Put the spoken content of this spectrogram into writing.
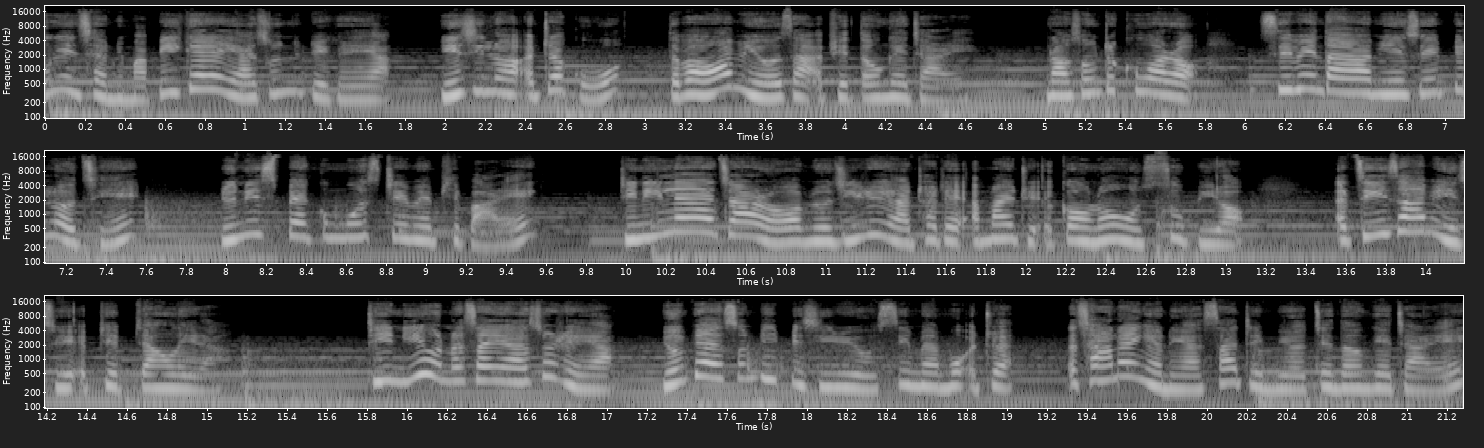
ဥယျာဉ်ခြံတွေမှာပြီးခဲ့တဲ့ရာစုနှစ်တွေကတည်းကမြေစီလွှာအတွက်ကိုတဘာဝမျိုးစားအဖြစ်သုံးခဲ့ကြတယ်။ နောက်ဆုံးတစ်ခုကတော့စီပင်သားမြေဆွေးပြုလုပ်ခြင်း municipal composting ပဲဖြစ်ပါတယ်။ဒီနီလန်းကကြတော့မြို့ကြီးတွေကထွက်တဲ့အမိုက်တွေအကုန်လုံးကိုစုပြီးတော့အကြီးစားမြေဆွေအဖြစ်ပြောင်းလဲတာဒီနည်းကို20ရာစုထဲကမျိုးပြစွန့်ပစ်ပစ္စည်းတွေကိုစီမံမှုအတွက်တခြားနိုင်ငံတွေကစတင်ပြီးတော့ကျင့်သုံးခဲ့ကြတယ်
